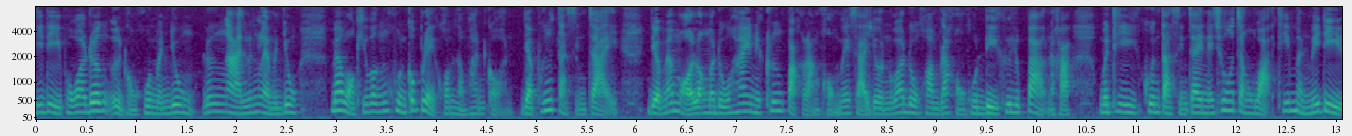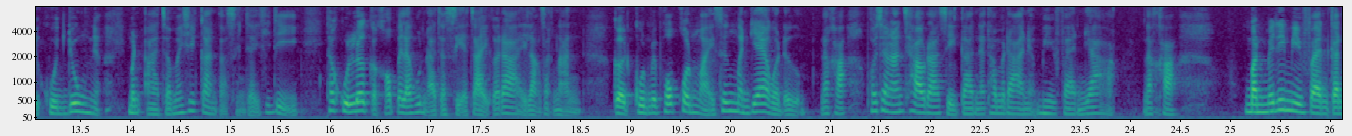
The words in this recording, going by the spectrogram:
ที่ดี เพราะว่าเรื่องอื่นของคุณมันยุ่ง เรื่องงานเรื่องอะไรมันยุ่ง แม่หมอคิดว่างั้นคุณก็เบรกความสัมพันธ์ก่อน อย่าเพิ่งตัดสินใจ เดี๋ยวแม่หมอลองมาดูให้ในครึ่งปักหลังของเมษายนว่าดวงความรักของคุณดีขึ้นหรือเปล่านะคะบางทีคุณตัดสินใจในช่วงจังหวะที่มันไม่ดีหรือคุณยุ่งเนี่ยมันอาจจะไม่ใช่การตัดสินใจที่ดี ถ้าคุณเลิกกับเขาไปแล้วคุณอาจจะเสียใจก็ได้ หลังจากนั้น เกิดคุณไปพบคนใหม่ซึ่งมันแย่กว่าเดิมนะคะ เพราะฉะนั้นชาวราศีกันเนี่ยธรรมดาเนี่ยมีแฟนยากนะคะ มันไม่ได้มีแฟนกัน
